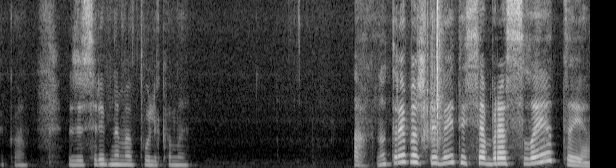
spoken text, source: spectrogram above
Така. Зі срібними пульками. Так, ну треба ж дивитися браслети.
